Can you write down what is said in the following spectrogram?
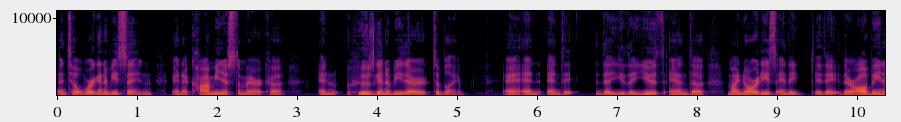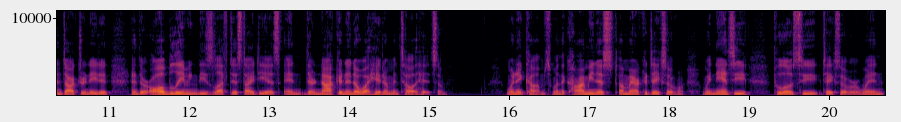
until we're going to be sitting in a communist America and who's going to be there to blame and and, and the the youth and the minorities and they they they're all being indoctrinated and they're all believing these leftist ideas and they're not going to know what hit them until it hits them when it comes, when the communist America takes over, when Nancy Pelosi takes over, when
